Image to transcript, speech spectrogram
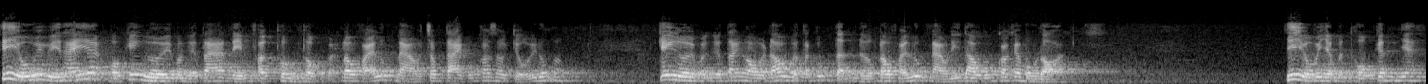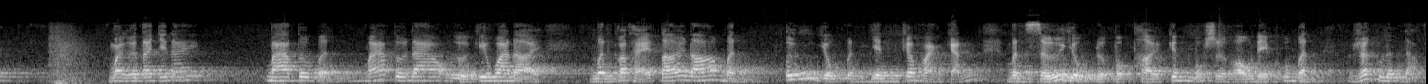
thí dụ quý vị thấy á, một cái người mà người ta niệm phật thuần thục đâu phải lúc nào trong tay cũng có sâu chuỗi đúng không? Cái người mà người ta ngồi đâu người ta cũng tịnh được đâu phải lúc nào đi đâu cũng có cái bồ đòn ví dụ bây giờ mình thuộc kinh nha mà người ta chỉ nói ba tôi bệnh má tôi đau, người kia qua đời, mình có thể tới đó mình ứng dụng, mình nhìn cái hoàn cảnh, mình sử dụng được một thời kinh, một sự hộ niệm của mình rất linh động.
